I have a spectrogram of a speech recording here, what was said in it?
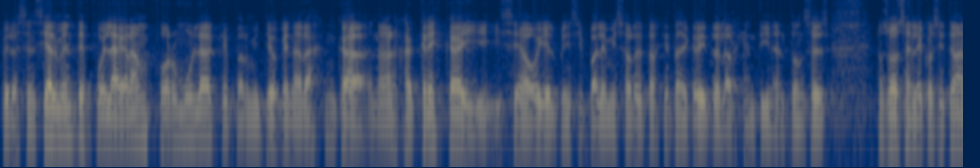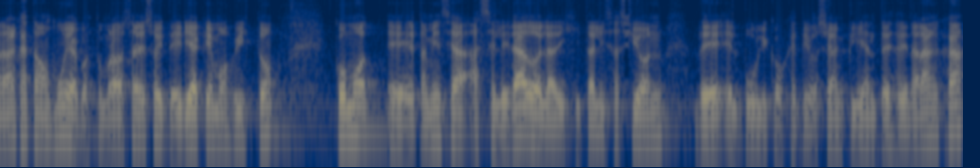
pero esencialmente fue la gran fórmula que permitió que Naranja, Naranja crezca y, sea hoy el principal emisor de tarjetas de crédito de la Argentina. Entonces, nosotros en el ecosistema Naranja estamos muy acostumbrados a eso y te diría que hemos visto cómo eh, también se ha acelerado la digitalización del público objetivo, sean clientes de naranja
